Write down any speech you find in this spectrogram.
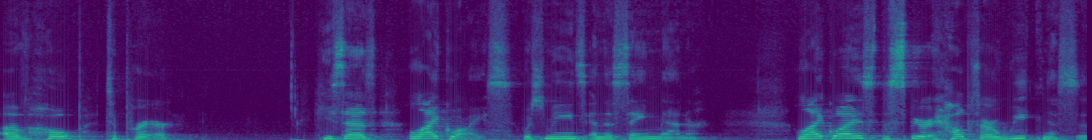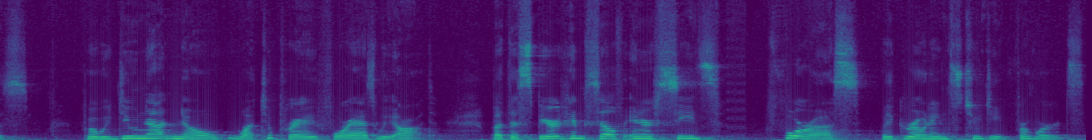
of hope to prayer. He says, likewise, which means in the same manner. Likewise, the Spirit helps our weaknesses, for we do not know what to pray for as we ought. But the Spirit Himself intercedes for us with groanings too deep for words.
